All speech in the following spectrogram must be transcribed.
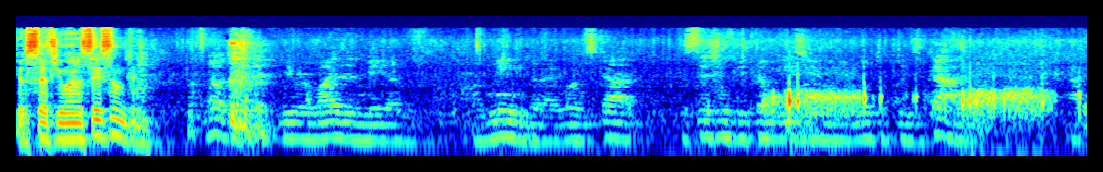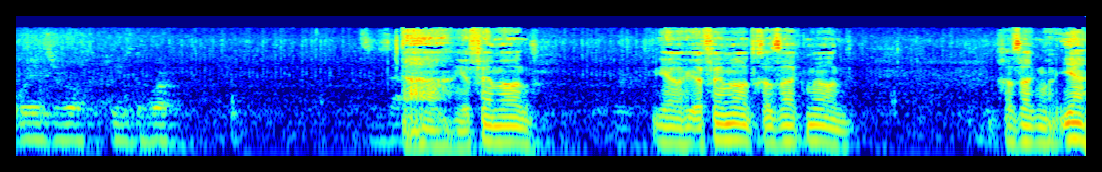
Yosef, you want to say something? No, you reminded me of, of me that I once got. Decisions become easier when you're able to please God, outweighs your role to please the world. Ah, יפה מאוד. יפה מאוד, חזק מאוד. חזק מאוד. Yeah.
